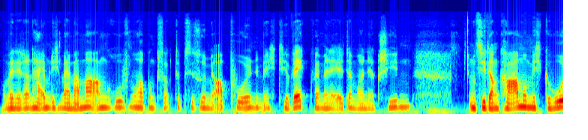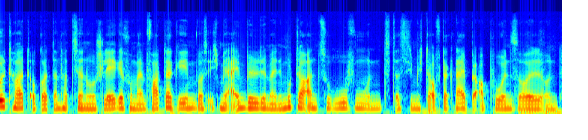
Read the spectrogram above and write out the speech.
Und wenn ich dann heimlich meine Mama angerufen habe und gesagt habe, sie soll mir abholen, ich möchte hier weg, weil meine Eltern waren ja geschieden und sie dann kam und mich geholt hat, oh Gott, dann hat es ja nur Schläge von meinem Vater gegeben, was ich mir einbilde, meine Mutter anzurufen und dass sie mich da auf der Kneipe abholen soll. Und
